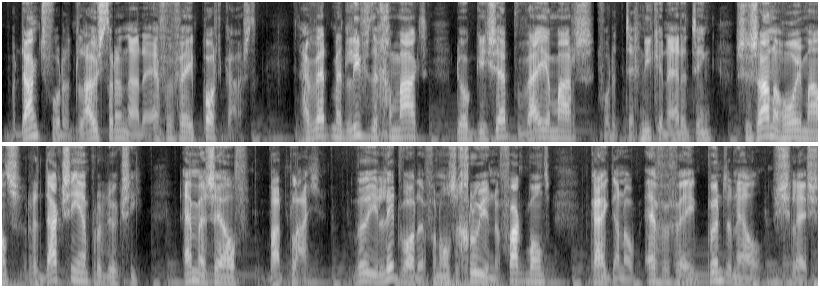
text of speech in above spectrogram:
Bedankt voor het luisteren naar de FNV-podcast. Hij werd met liefde gemaakt door Giuseppe Weijemars voor de techniek en editing, Suzanne Hoijmans, redactie en productie en mezelf, Bart Plaatje. Wil je lid worden van onze groeiende vakbond? Kijk dan op ffv.nl slash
